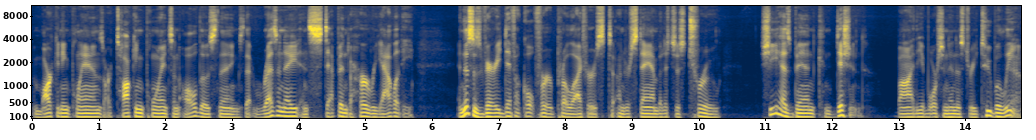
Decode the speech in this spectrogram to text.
the marketing plans, our talking points, and all those things that resonate and step into her reality, and this is very difficult for pro-lifers to understand, but it's just true. She has been conditioned by the abortion industry to believe Yeah.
